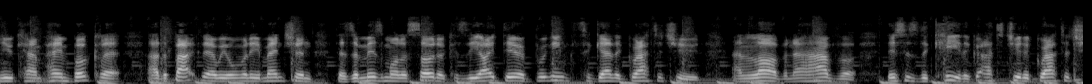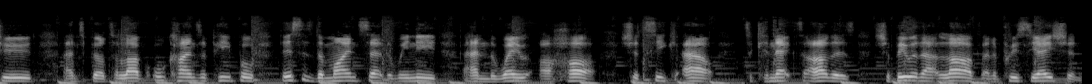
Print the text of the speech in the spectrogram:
new campaign booklet. At the back there, we already mentioned there's a Mizmor Soda because the idea of bringing together gratitude and love and ahava, this is the key, the attitude of gratitude and to be able to love all kinds of people. This is the mindset that we need and the way our heart should seek out to connect to others should be with that love and appreciation.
